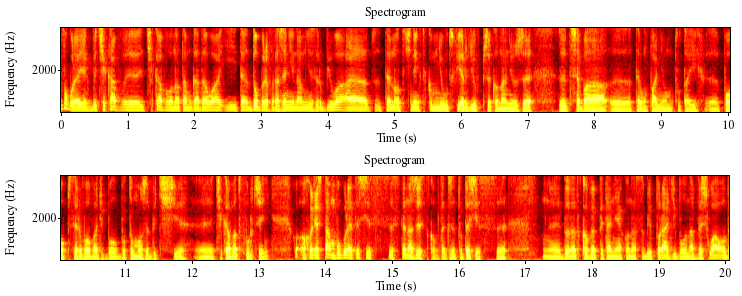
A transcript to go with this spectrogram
w ogóle jakby ciekawe ona tam gadała i te dobre wrażenie na mnie zrobiła, a ten odcinek tylko mnie utwierdził w przekonaniu, że że trzeba e, tę panią tutaj e, poobserwować, bo, bo to może być e, ciekawa twórczyni. Chociaż tam w ogóle też jest scenarzystką, także to też jest dodatkowe pytanie, jak ona sobie poradzi, bo ona wyszła od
